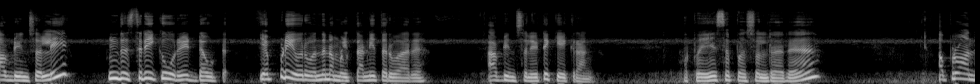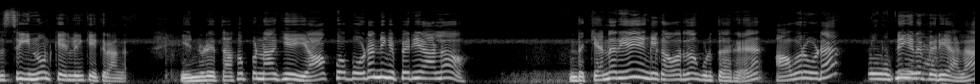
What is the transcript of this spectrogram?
அப்படின்னு சொல்லி இந்த ஸ்திரீக்கு ஒரே டவுட்டு எப்படி இவர் வந்து நம்மளுக்கு தண்ணி தருவார்? அப்படின்னு சொல்லிட்டு கேட்குறாங்க அப்போ ஏசப்பா சொல்கிறாரு அப்புறம் அந்த ஸ்திரீ இன்னொரு கேள்வியும் கேட்குறாங்க என்னுடைய தகப்பனாகிய யாக்கோபோட நீங்கள் பெரிய ஆளோ? இந்த கிணறையே எங்களுக்கு அவர் தான் கொடுத்தாரு. அவரோட நீங்கள் நீங்கள் என்ன பெரிய ஆளா?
